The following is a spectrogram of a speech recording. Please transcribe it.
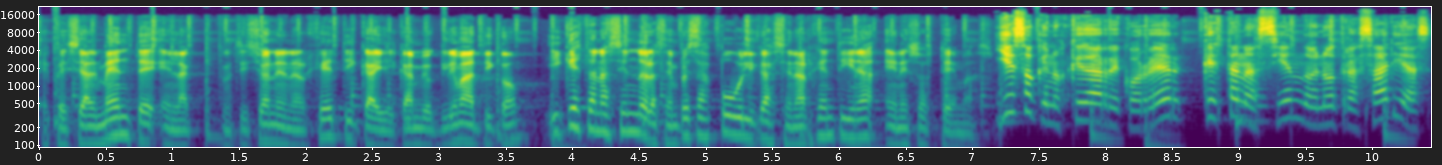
especialmente en la transición energética y el cambio climático, y qué están haciendo las empresas públicas en Argentina en esos temas. ¿Y eso que nos queda recorrer? ¿Qué están haciendo en otras áreas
